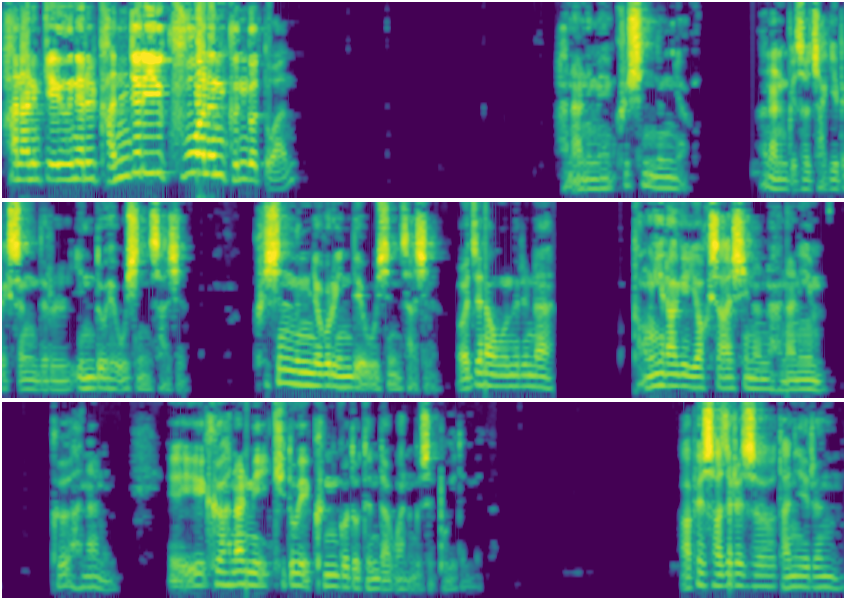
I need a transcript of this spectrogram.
하나님께 은혜를 간절히 구하는 근거 또한 하나님의 크신 능력, 하나님께서 자기 백성들을 인도해 오신 사실, 크신 능력으로 인도해 오신 사실, 어제나 오늘이나 동일하게 역사하시는 하나님, 그 하나님, 그 하나님이 기도의 근거도 된다고 하는 것을 보게 됩니다. 앞에 사절에서 다니엘은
